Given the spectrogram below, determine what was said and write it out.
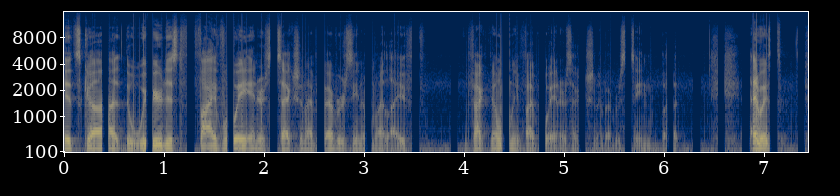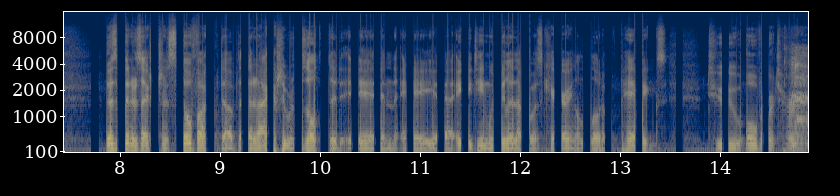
it's got the weirdest five way intersection I've ever seen in my life. In fact, the only five way intersection I've ever seen. But, anyways, this intersection is so fucked up that it actually resulted in a 18 wheeler that was carrying a load of pigs to overturn.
